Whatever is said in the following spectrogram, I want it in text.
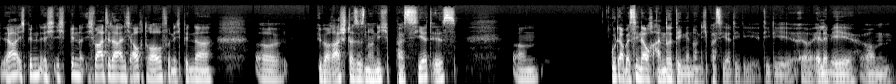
ja, ich bin, ich, ich bin, ich warte da eigentlich auch drauf und ich bin da äh, überrascht, dass es noch nicht passiert ist. Ähm, gut, aber es sind auch andere Dinge noch nicht passiert, die die, die, die äh, LME ähm,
